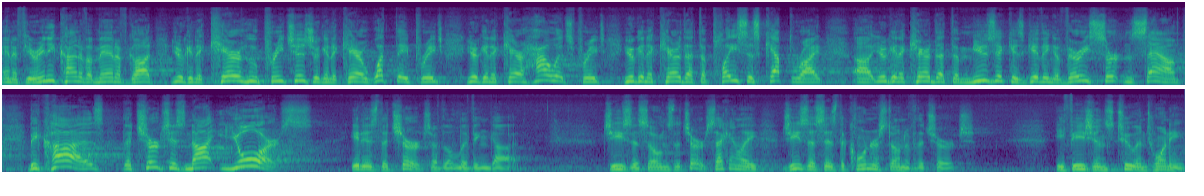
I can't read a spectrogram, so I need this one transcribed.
And if you're any kind of a man of God, you're going to care who preaches, you're going to care what they preach, you're going to care how it's preached, you're going to care that the place is kept right, uh, you're going to care that the music is giving a very certain sound because the church is not yours, it is the church of the living God. Jesus owns the church. Secondly, Jesus is the cornerstone of the church. Ephesians 2 and 20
